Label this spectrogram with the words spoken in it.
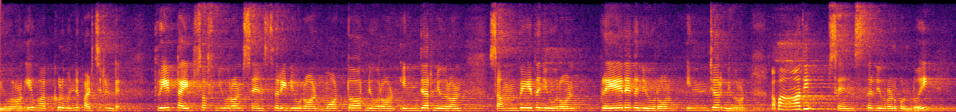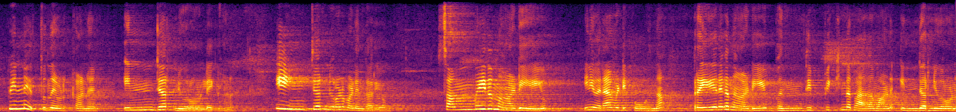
ന്യൂറോൺ ഈ വാക്കുകൾ മുന്നേ പഠിച്ചിട്ടുണ്ട്. Three types of neuron sensory neuron motor neuron interneuron സംവേദ ന്യൂറോൺ പ്രേരക ന്യൂറോൺ ഇന്റർ ന്യൂറോൺ അപ്പോൾ ആദ്യം സെൻസറി ന്യൂറോൺ കൊണ്ടുപോയി. പിന്നെ എത്തുന്ന എവിടേക്കാണ്? ഇന്റർ ന്യൂറോണിലേക്കാണ്. ഈ ഇന്റർ ന്യൂറോൺ പണി എന്താ അറിയോ സംവേദ നാഡിയെയും ഇനി വരാൻ വേണ്ടി പോകുന്ന പ്രേരക നാഡിയെയും ബന്ധിപ്പിക്കുന്ന ഭാഗമാണ് ഇന്റർ ന്യൂറോൺ.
